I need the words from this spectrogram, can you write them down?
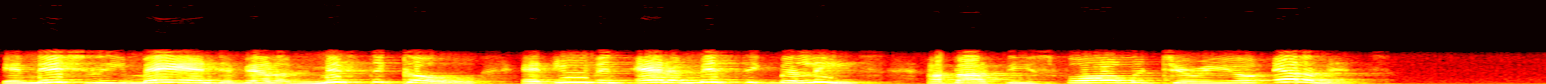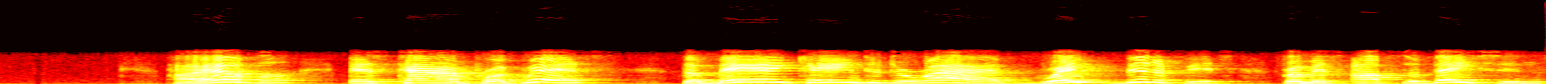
initially man developed mystical and even animistic beliefs about these four material elements. However, as time progressed, the man came to derive great benefits from his observations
